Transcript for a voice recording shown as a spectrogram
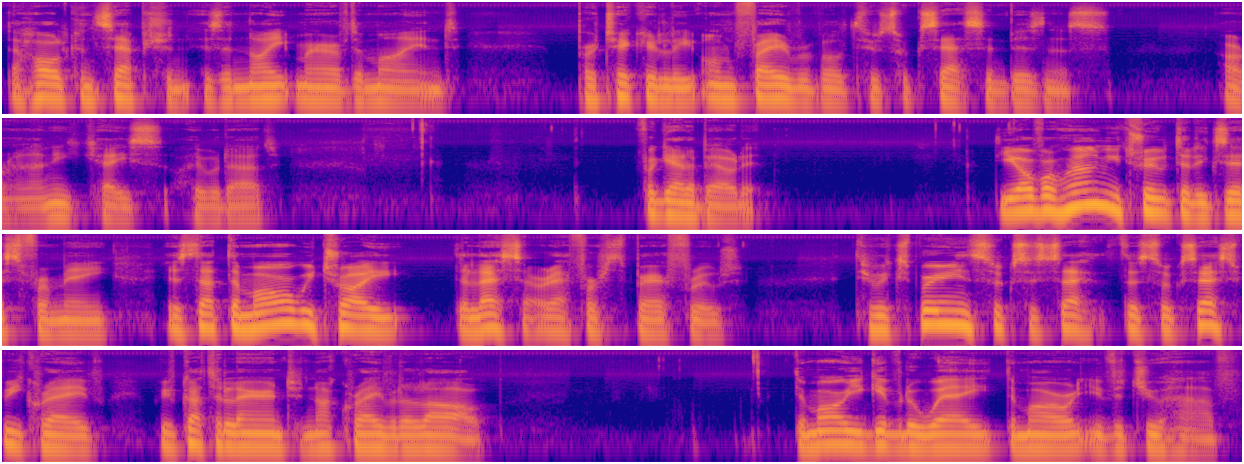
The whole conception is a nightmare of the mind, particularly unfavourable to success in business, or in any case, I would add. Forget about it. The overwhelming truth that exists for me is that the more we try, the less our efforts bear fruit. To experience success, the success we crave, we've got to learn to not crave it at all. The more you give it away, the more of it you have.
